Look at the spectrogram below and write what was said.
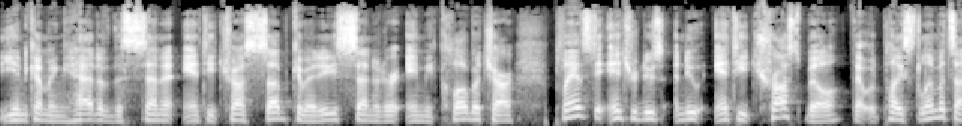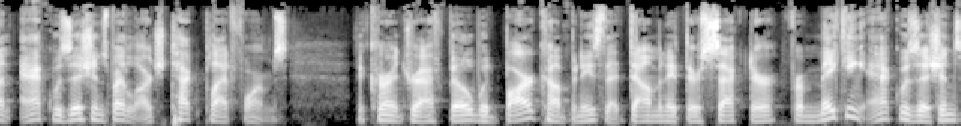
The incoming head of the Senate Antitrust Subcommittee, Senator Amy Klobuchar, plans to introduce a new antitrust bill that would place limits on acquisitions by large tech platforms. The current draft bill would bar companies that dominate their sector from making acquisitions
